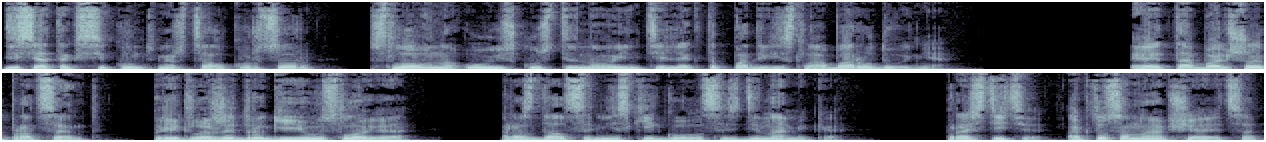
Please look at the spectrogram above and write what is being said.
Десяток секунд мерцал курсор, словно у искусственного интеллекта подвисло оборудование. «Это большой процент. Предложи другие условия», — раздался низкий голос из динамика. «Простите, а кто со мной общается?»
